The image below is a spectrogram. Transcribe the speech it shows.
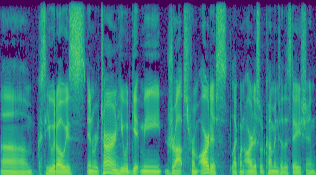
Um, because he would always, in return, he would get me drops from artists, like when artists would come into the station.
